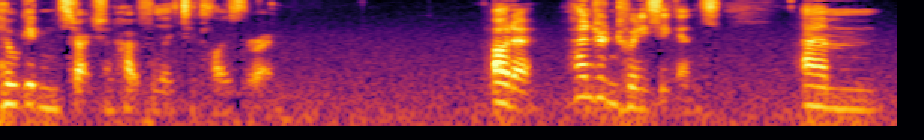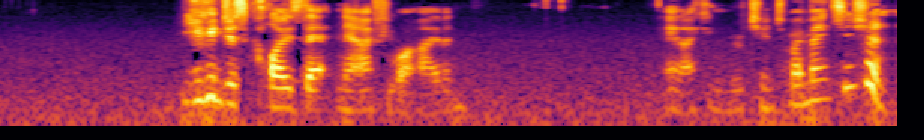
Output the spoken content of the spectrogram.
he'll get instruction, hopefully, to close the room. Oh no, 120 seconds. um, you can just close that now if you want, Ivan. And I can return to my main session.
